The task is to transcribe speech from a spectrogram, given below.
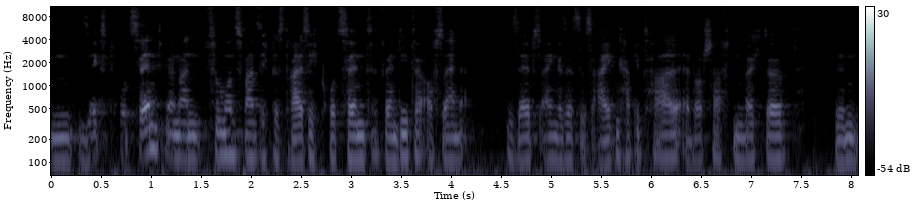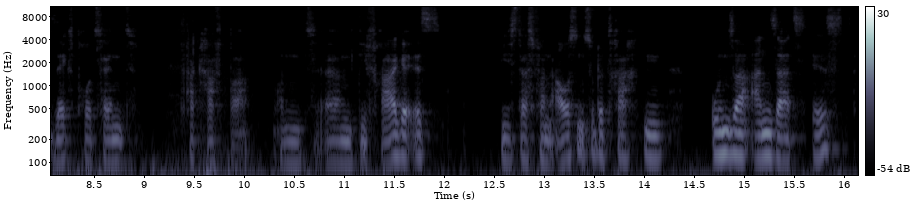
6%, ähm, wenn man 25 bis 30 Prozent Rendite auf sein selbst eingesetztes Eigenkapital erwirtschaften möchte, sind 6% verkraftbar. Und ähm, die Frage ist, wie ist das von außen zu betrachten? Unser Ansatz ist,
